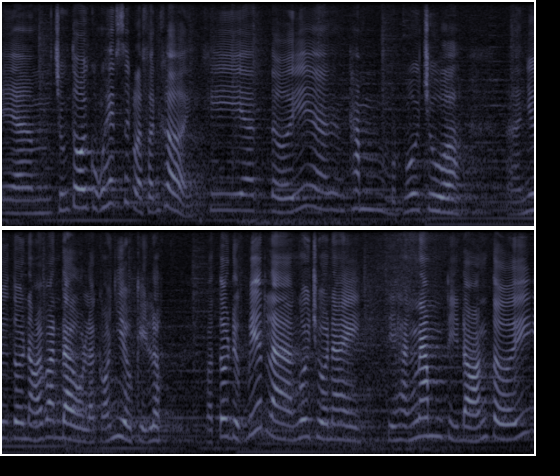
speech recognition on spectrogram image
thì um, chúng tôi cũng hết sức là phấn khởi khi à, tới à, thăm một ngôi chùa uh, như tôi nói ban đầu là có nhiều kỷ lục và tôi được biết là ngôi chùa này thì hàng năm thì đón tới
